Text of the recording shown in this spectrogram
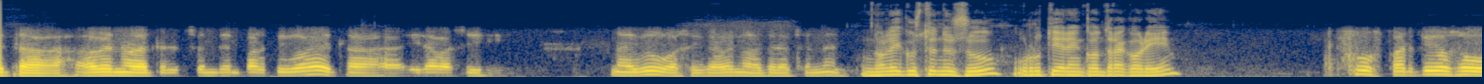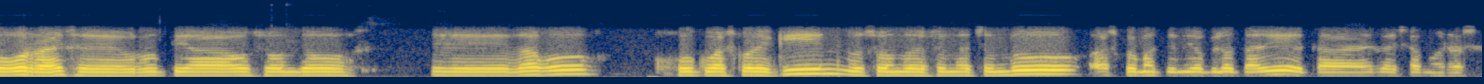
eta haber nola ateratzen den partidua eta irabazi nahi du, hasi haber nola ateratzen den. Nola ikusten duzu, urrutiaren kontrak hori? Uf, partidu oso gorra, ez? E, urrutia oso ondo e, dago, joku askorekin, oso ondo defendatzen du, asko ematen dio pilotari eta ez da izango erraza.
